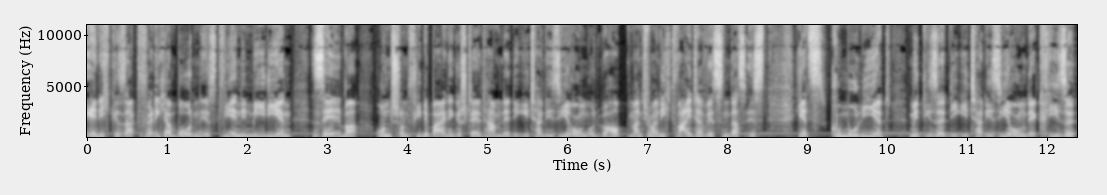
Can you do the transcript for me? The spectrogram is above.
ehrlich gesagt völlig am Boden ist, wir in den Medien selber uns schon viele Beine gestellt haben der Digitalisierung und überhaupt manchmal nicht weiter wissen. Das ist jetzt kumuliert mit dieser Digitalisierung der Krise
